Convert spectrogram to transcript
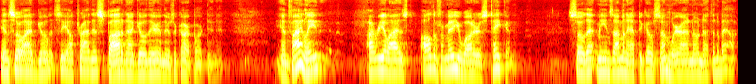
And so I'd go, let's see, I'll try this spot, and I'd go there, and there's a car parked in it. And finally, I realized all the familiar water is taken. So that means I'm going to have to go somewhere I know nothing about.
